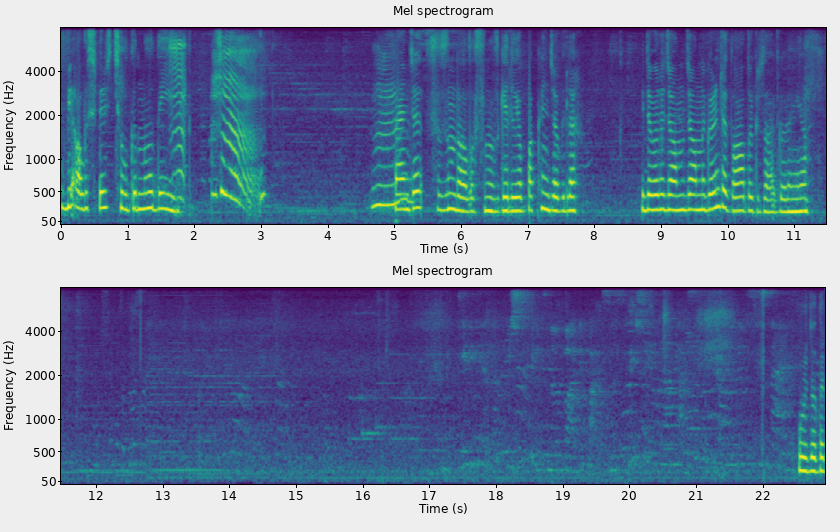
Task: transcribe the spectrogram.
Bu bir alışveriş çılgınlığı değil. Bence sizin de alasınız geliyor bakınca bile. Bir de böyle canlı canlı görünce daha da güzel görünüyor. Burada da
